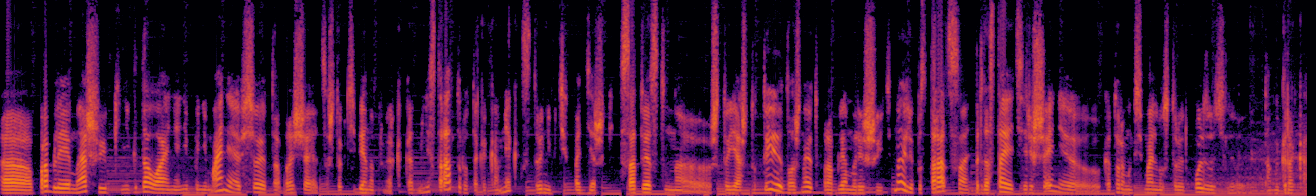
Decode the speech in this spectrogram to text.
А, проблемы, ошибки, негодования, непонимание, все это обращается, что к тебе, например, как администратору, так и ко мне, как сотруднику техподдержки. Соответственно, что я, что ты должны эту проблему решить. Ну или постараться предоставить решение, которое максимально устроит пользователя, там, игрока.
